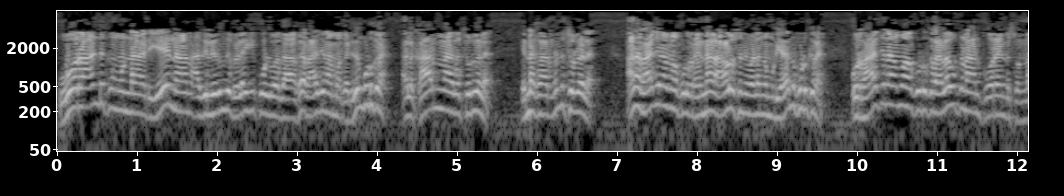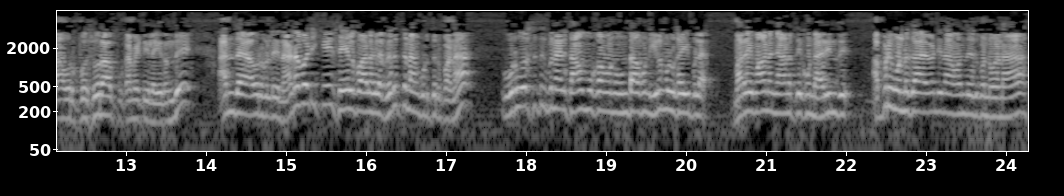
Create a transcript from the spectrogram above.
ஓராண்டுக்கு முன்னாடியே நான் அதிலிருந்து விலகிக் கொள்வதாக ராஜினாமா கடிதம் கொடுக்கறேன். அதுல காரணம் நான் சொல்லல. என்ன காரணம்னு சொல்லல. ஆனா ராஜினாமா கொடுக்கறேன். என்னால ஆலோசனை வழங்க முடியாதுன்னு கொடுக்கறேன். ஒரு ராஜினாமா கொடுக்கற அளவுக்கு நான் போறேன்னு சொன்னா ஒரு சூறாப்பு கமிட்டியில இருந்து அந்த அவர்களுடைய நடவடிக்கை செயல்பாடுகளை வெறுத்து நான் கொடுத்திருப்பேனா? ஒரு வருஷத்துக்கு பின்னாடி தமுக உண்டாகும் இல்முல் கைப்புல மறைவான ஞானத்தை கொண்டு அறிந்து அப்படி ஒண்ணுக்காக வேண்டி நான் வந்து இது பண்ணுவேனா?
